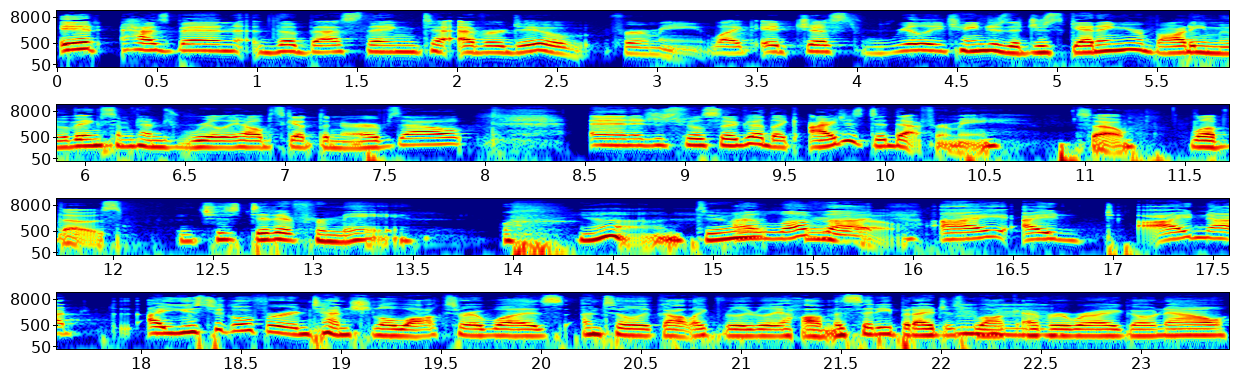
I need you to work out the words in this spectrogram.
It has been the best thing to ever do for me. Like it just really changes it. Just getting your body moving sometimes really helps get the nerves out and it just feels so good. Like I just did that for me. So, love those. Just did it for me. Yeah, do it. I love that. you. I I I not I used to go for intentional walks, or I was until it got like really really hot in the city. But I just walk everywhere I go now.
